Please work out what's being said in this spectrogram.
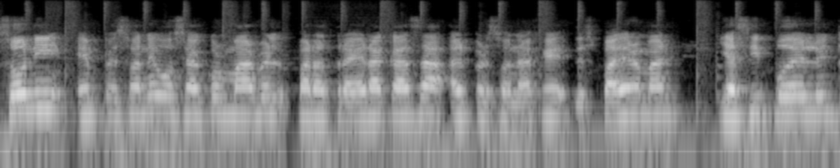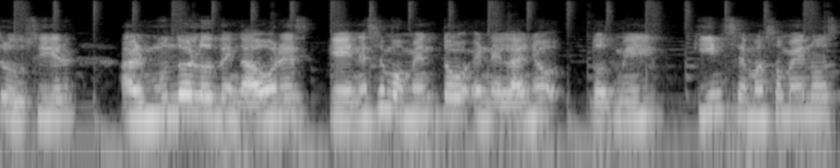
Sony empezó a negociar con Marvel para traer a casa al personaje de Spider-Man y así poderlo introducir al mundo de los Vengadores que en ese momento, en el año 2015 más o menos,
